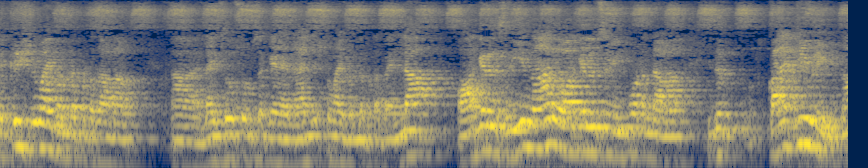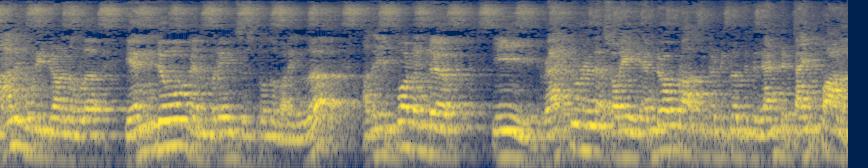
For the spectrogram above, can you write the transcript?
സെക്രീഷനുമായി ബന്ധപ്പെട്ടതാണ് ലൈസോസോംസ് ഒക്കെ ഡൈജഷനുമായി ബന്ധപ്പെട്ടത്. എല്ലാ ഓർഗനൽസും ഈ നാല് ഓർഗനൽസും ഇമ്പോർട്ടന്റ് ആണ്. ഇത് കളക്റ്റീവ്ലി നാല് കൂടിയിട്ടാണ് നമ്മൾ എൻഡോ മെമ്പറേൻ സിസ്റ്റം എന്ന് പറയുന്നത്. അത് ഇമ്പോർട്ടന്റ് ഈ വാക്യൂളിലെ സോറി എൻഡോ റെട്ടിക്കുലത്തിന്റെ രണ്ട് ടൈപ്പാണ്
